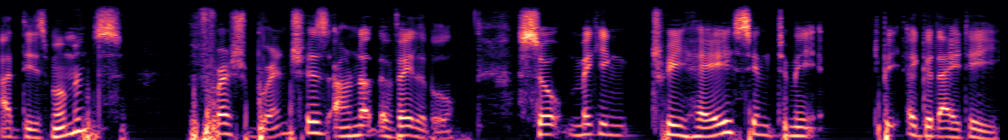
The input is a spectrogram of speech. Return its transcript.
At these moments, fresh branches are not available, so making tree hay seemed to me to be a good idea.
